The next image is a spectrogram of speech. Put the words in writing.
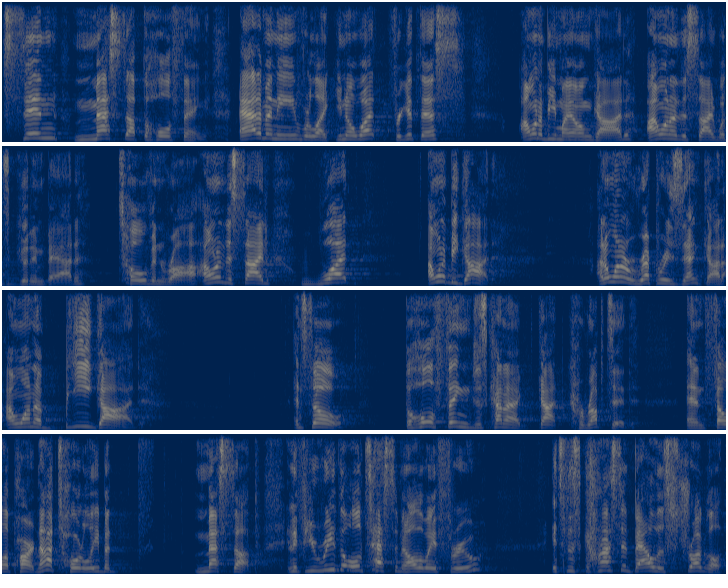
Sin messed up the whole thing. Adam and Eve were like, you know what? Forget this. I want to be my own God. I want to decide what's good and bad, Tov and Ra. I want to decide what, I want to be God. I don't want to represent God. I want to be God. And so the whole thing just kind of got corrupted and fell apart. Not totally, but messed up. And if you read the Old Testament all the way through, it's this constant battle, this struggle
